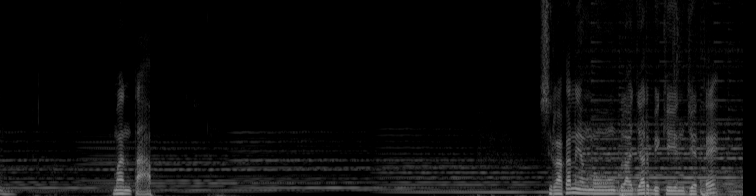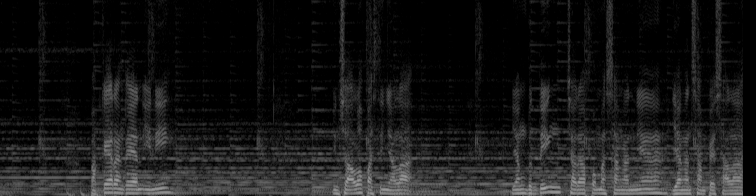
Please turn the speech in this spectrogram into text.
hmm. mantap. Silakan yang mau belajar bikin JT pakai rangkaian ini insya Allah pasti nyala yang penting cara pemasangannya jangan sampai salah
